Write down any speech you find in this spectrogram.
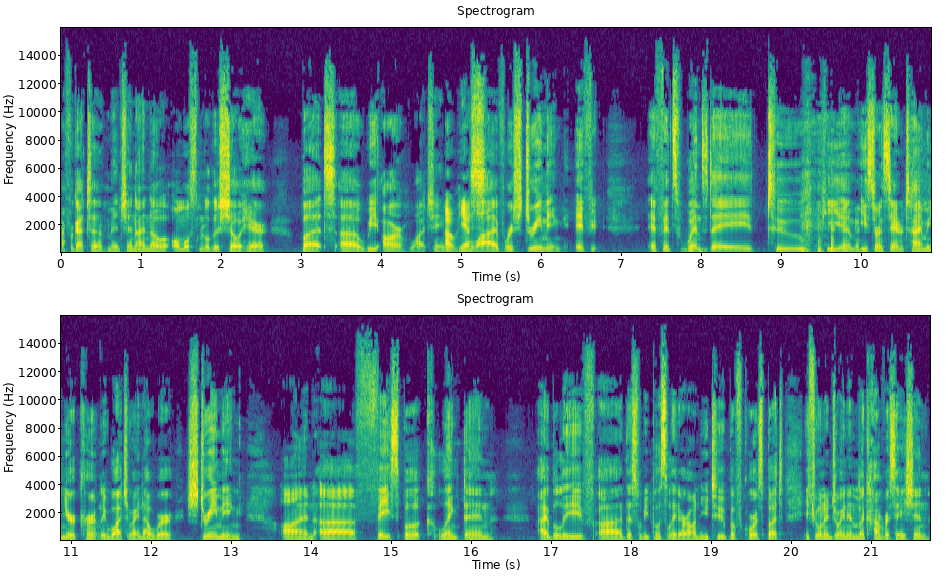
I forgot to mention. I know almost middle of the show here, but uh, we are watching. Oh, yes. live. We're streaming. If you- if it's Wednesday two p.m. Eastern Standard Time and you're currently watching right now, we're streaming on uh, Facebook, LinkedIn. I believe uh, this will be posted later on YouTube, of course. But if you want to join in the conversation,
